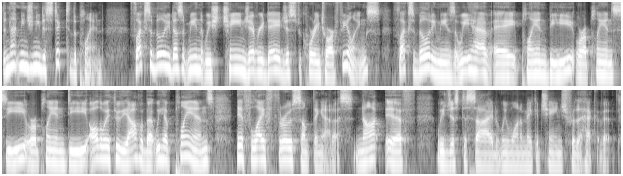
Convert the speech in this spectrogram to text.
then that means you need to stick to the plan. Flexibility doesn't mean that we change every day just according to our feelings. Flexibility means that we have a plan B or a plan C or a plan D all the way through the alphabet. We have plans if life throws something at us, not if we just decide we want to make a change for the heck of it.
